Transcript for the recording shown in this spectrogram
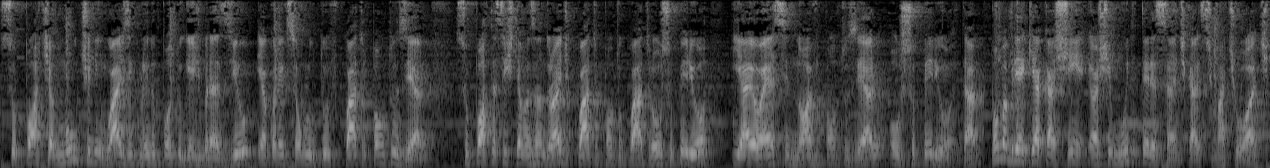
suporte a multilinguagens incluindo português Brasil e a conexão Bluetooth 4.0 Suporta sistemas Android 4.4 ou superior e iOS 9.0 ou superior, tá? Vamos abrir aqui a caixinha. Eu achei muito interessante, cara, esse smartwatch,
